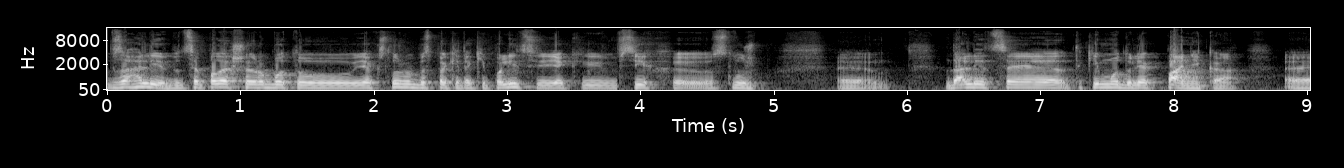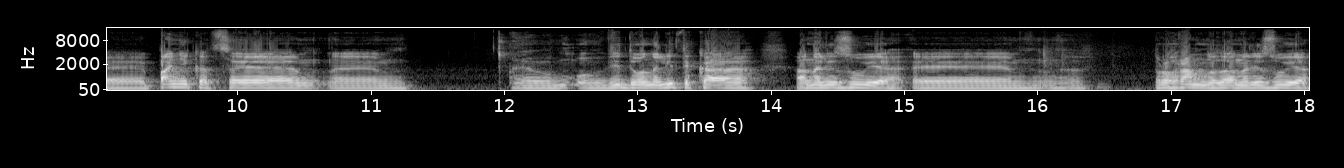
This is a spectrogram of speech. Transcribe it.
Взагалі, це полегшує роботу як Служби безпеки, так і поліції, як і всіх служб. Далі це такий модуль, як паніка. Е, Паніка це е, е, відеоаналітика аналізує, програмно аналізує,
